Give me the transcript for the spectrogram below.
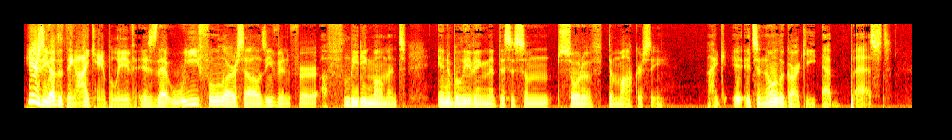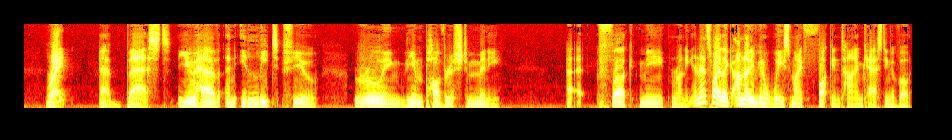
here's the other thing I can't believe is that we fool ourselves even for a fleeting moment into believing that this is some sort of democracy. Like it, it's an oligarchy at best. Right. At best, you have an elite few ruling the impoverished many. Uh, fuck me running, and that's why like I'm not even gonna waste my fucking time casting a vote.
